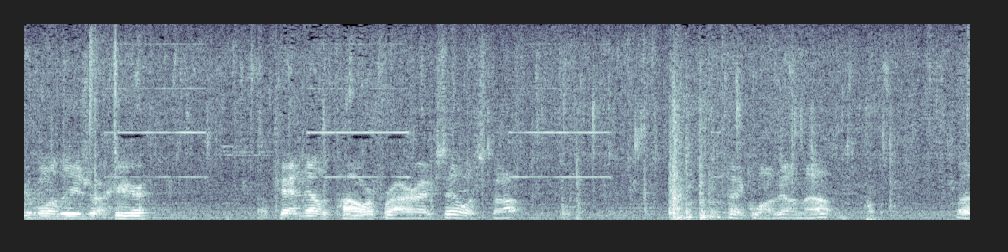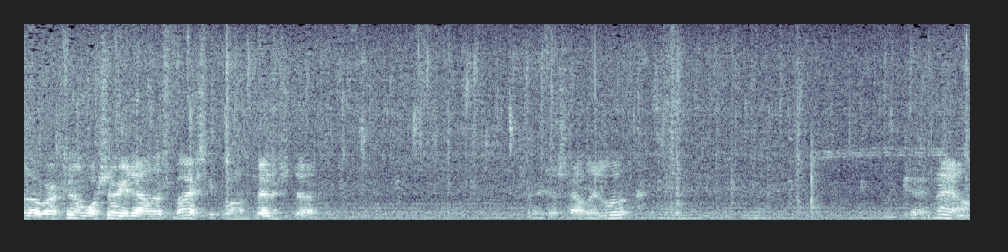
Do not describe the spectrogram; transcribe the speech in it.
Get one of these right here. Okay, now the Power Fryer XL is stopped. Take one of them out. It over to them, we'll show you down this basket when I'm finished up. Show you just how they look. Okay, now.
